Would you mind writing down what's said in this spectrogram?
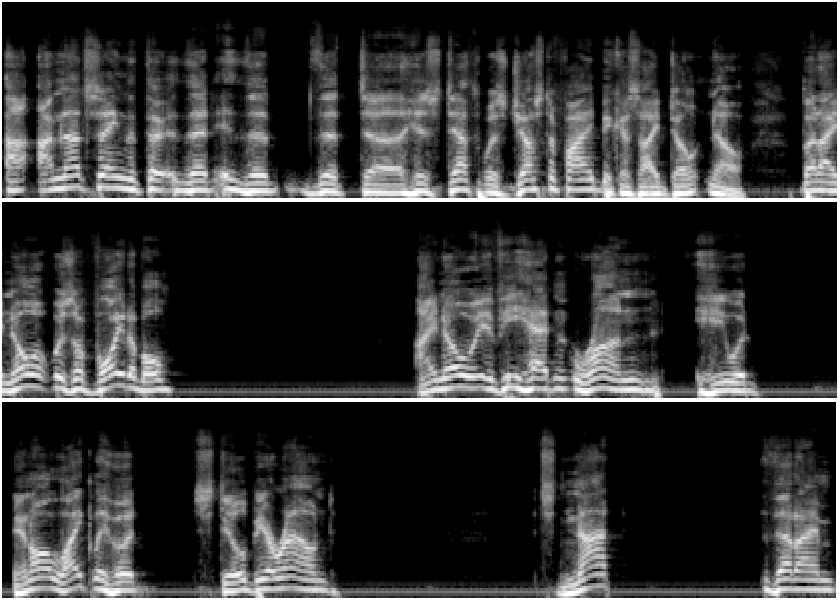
Uh, I'm not saying that the, that the that uh, his death was justified because I don't know, but I know it was avoidable I know if he hadn't run, he would, in all likelihood, still be around. It's not that I'm,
